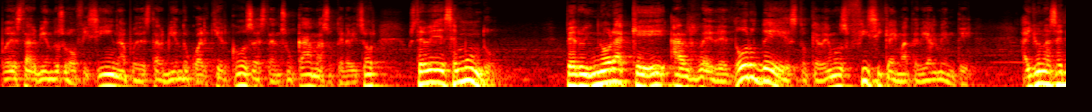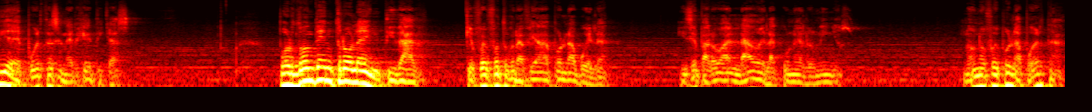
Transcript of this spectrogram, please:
puede estar viendo su oficina, puede estar viendo cualquier cosa, está en su cama, su televisor. Usted ve ese mundo, pero ignora que alrededor de esto que vemos física y materialmente, hay una serie de puertas energéticas por dónde entró la entidad que fue fotografiada por la abuela y se paró al lado de la cuna de los niños. No, no fue por la puerta.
